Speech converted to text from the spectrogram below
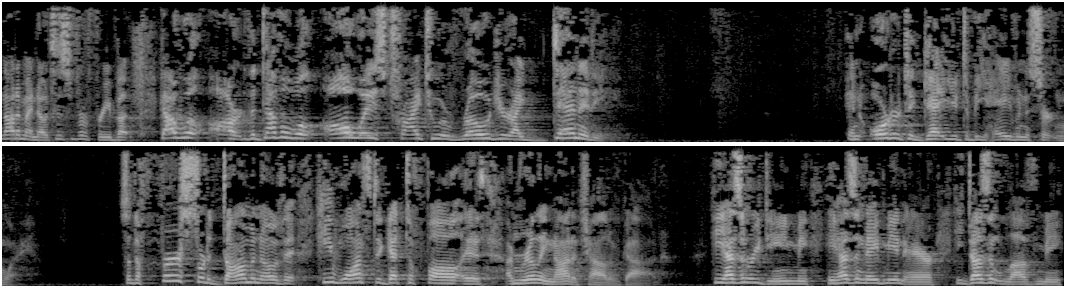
not in my notes. This is for free, but God will, or the devil will always try to erode your identity in order to get you to behave in a certain way. So the first sort of domino that he wants to get to fall is, I'm really not a child of God. He hasn't redeemed me. He hasn't made me an heir. He doesn't love me.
